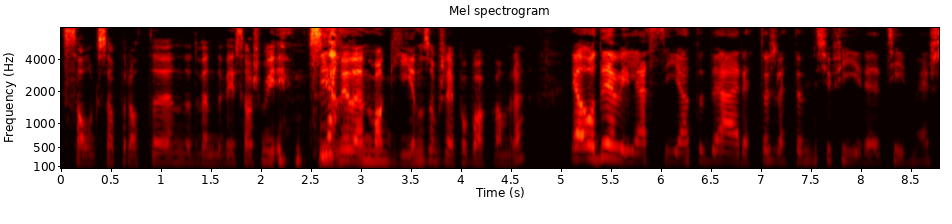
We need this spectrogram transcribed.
salgsapparatet nødvendigvis har så mye innsyn ja. i den magien som skjer på bakkammeret. Ja, og det vil jeg si at det er rett og slett en 24 timers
